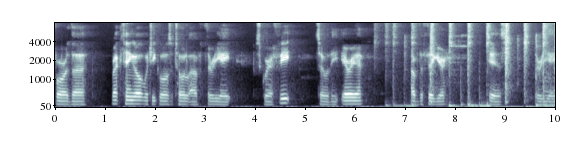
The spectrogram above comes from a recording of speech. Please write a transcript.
for the rectangle, which equals a total of 38 square feet. So the area of the figure is 38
